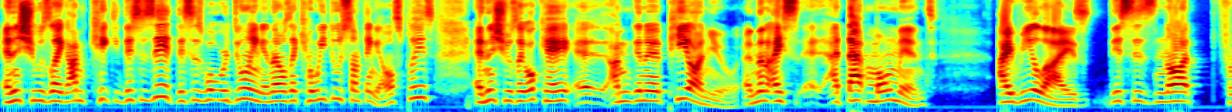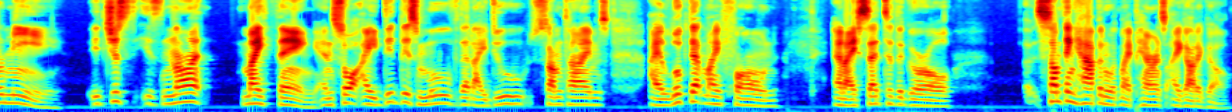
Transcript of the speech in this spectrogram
And then she was like i'm kicking this is it this is what we're doing. And i was like can we do something else please? And then she was like okay uh, i'm gonna pee on you. And then i at that moment i realized this is not for me it just is not my thing. And so I did this move that I do sometimes. I looked at my phone and I said to the girl, something happened with my parents. I gotta go.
